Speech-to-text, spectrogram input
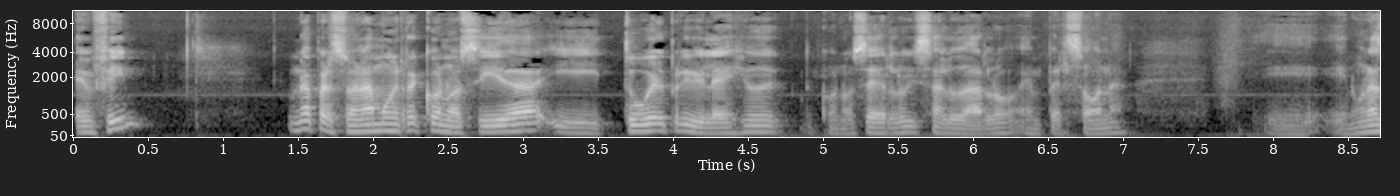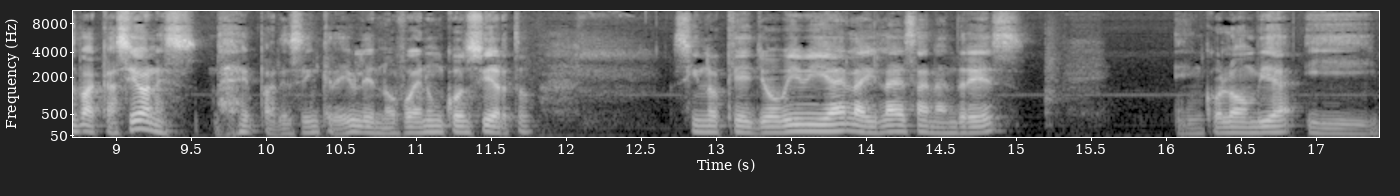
en fin, una persona muy reconocida y tuve el privilegio de conocerlo y saludarlo en persona eh, en unas vacaciones. Me parece increíble, no fue en un concierto, sino que yo vivía en la isla de San Andrés, en Colombia, y,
